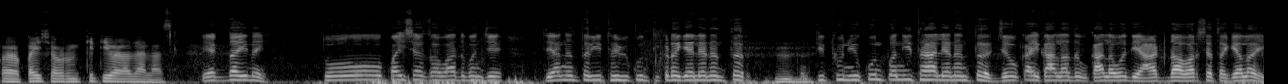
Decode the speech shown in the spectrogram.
प- पैशावरून किती वेळा झाला असं? एकदाही नाही. तो पैशाचा वाद म्हणजे त्यानंतर इथं विकून तिकडे गेल्यानंतर. तिथून विकून पण इथं आल्यानंतर जो काही काला कालावधी आठ दहा वर्षाचा गेलाय.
